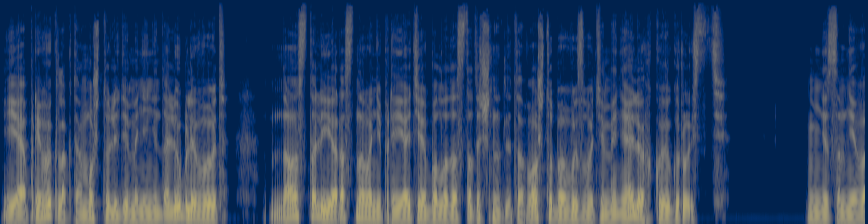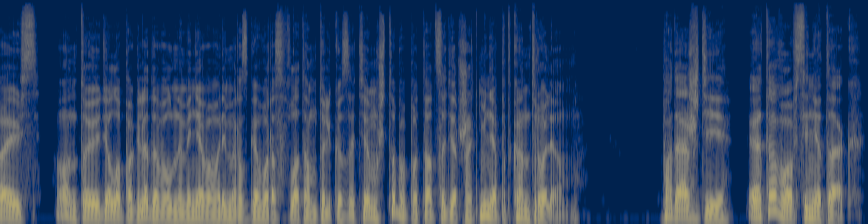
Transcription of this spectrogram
Я привыкла к тому, что люди меня недолюбливают, но столь яростного неприятия было достаточно для того, чтобы вызвать у меня легкую грусть. Не сомневаюсь, он то и дело поглядывал на меня во время разговора с Флатом только за тем, чтобы пытаться держать меня под контролем. «Подожди, это вовсе не так»,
